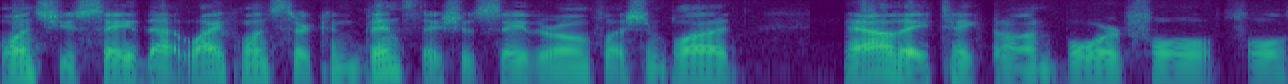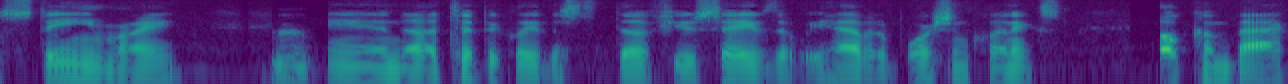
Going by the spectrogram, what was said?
once you save that life once they're convinced they should save their own flesh and blood now they take it on board full full steam right Hmm. and uh, typically the, the few saves that we have at abortion clinics they'll come back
